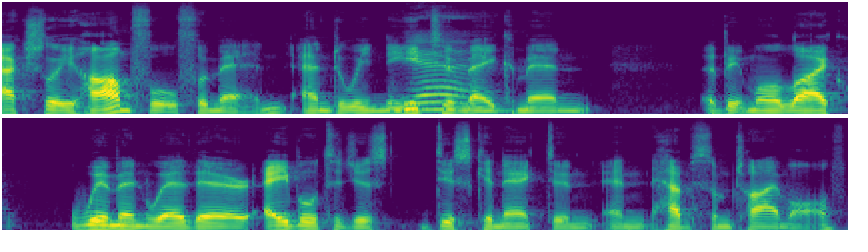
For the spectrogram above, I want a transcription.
actually harmful for men? And do we need to make men a bit more like women where they're able to just disconnect and, and have some time off?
